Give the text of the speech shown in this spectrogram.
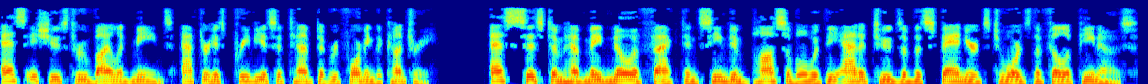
country's issues through violent means, after his previous attempt at reforming the country. S system have made no effect and seemed impossible with the attitudes of the Spaniards towards the Filipinos.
